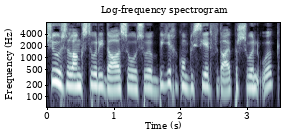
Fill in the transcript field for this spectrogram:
Sjoe, so 'n lang storie daarso, so 'n bietjie gekompliseerd vir daai persoon ook.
